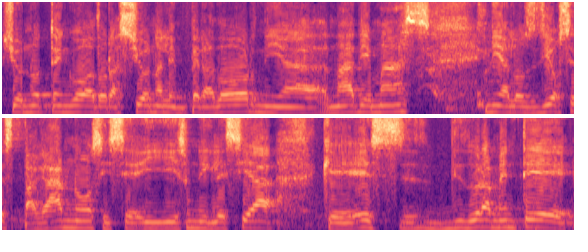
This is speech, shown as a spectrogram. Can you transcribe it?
yo no tengo adoración al emperador ni a nadie más, ni a los dioses paganos, y, es una iglesia que es duramente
